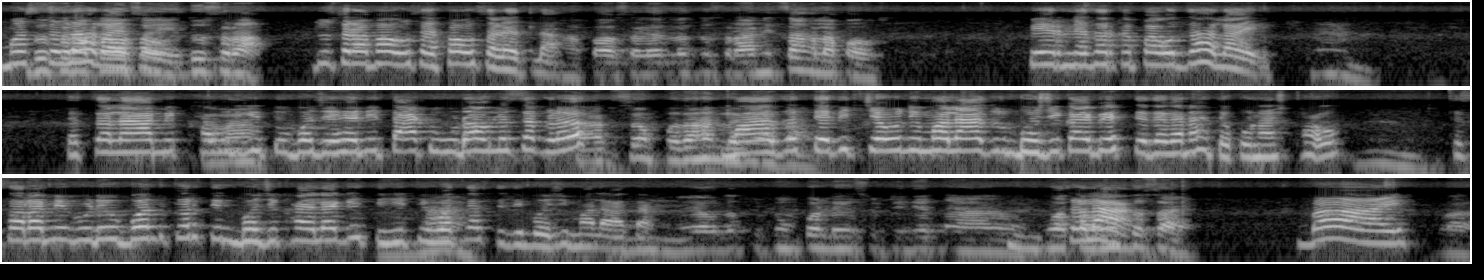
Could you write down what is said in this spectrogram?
मस्त दुसरा झालाय पाऊस आहे पाऊस. दुसरा. दुसरा पाऊस आहे पावसाळ्यातला. हा, पावसाळ्यातला दुसरा आणि चांगला पाऊस. पेरण्यासारखा पाऊस झालाय. हम्म. तर चला आम्ही खाऊन चला. घेतो भजे. ह्यानी ताट उडावलं सगळं. ताट संपत आणलं माझं आता. त्या दिवशी मला अजून भजी काय भेटते ते का नाही ते कोणाच ठाऊ तर चला मी व्हिडिओ बंद करते आणि भजी खायला घेते ही ठेवत नसते ती भजी मला आता. एकदा तुटून पडले सुट्टी देत नाही. चला. वातावरण तसं आहे. बाय. बाय.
